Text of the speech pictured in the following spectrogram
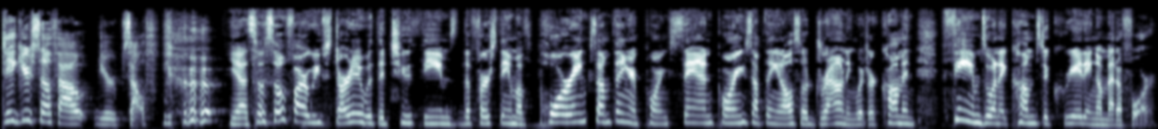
dig yourself out yourself. yeah. So, so far we've started with the two themes. The first theme of pouring something or pouring sand, pouring something, and also drowning, which are common themes when it comes to creating a metaphor.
